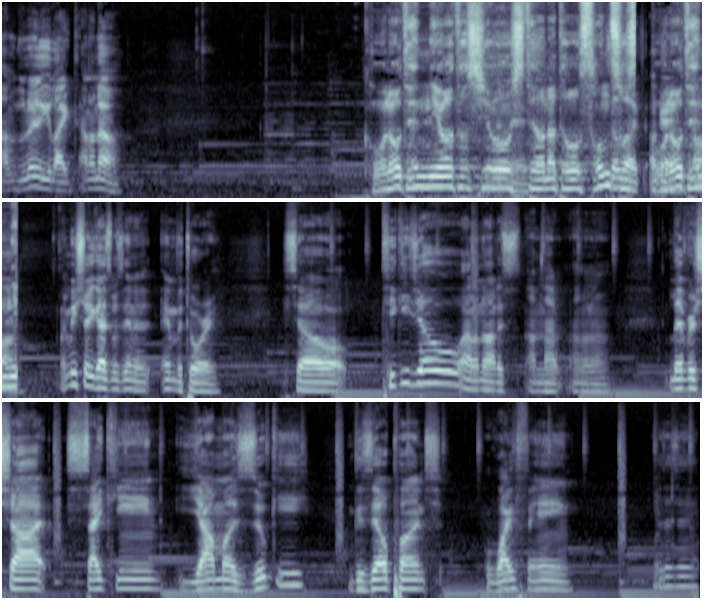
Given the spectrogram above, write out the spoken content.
I'm literally like. I don't know. この点に私をしてあなたを尊 So 重し look, こ okay, の点 hold に on. let me show you guys what's in the inventory. So Tiki Joe, I don't know how this. I'm not. I don't know. Liver shot, Psykeen, Yamazuki, Gazelle punch, White Fang. What does it say?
